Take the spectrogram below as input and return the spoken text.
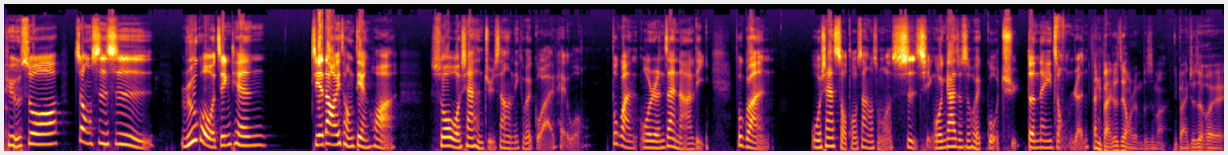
比如说重视是，如果我今天接到一通电话，说我现在很沮丧，你可不可以过来陪我？不管我人在哪里，不管我现在手头上有什么事情，我应该就是会过去的那一种人。但你本来就这种人不是吗？你本来就是会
